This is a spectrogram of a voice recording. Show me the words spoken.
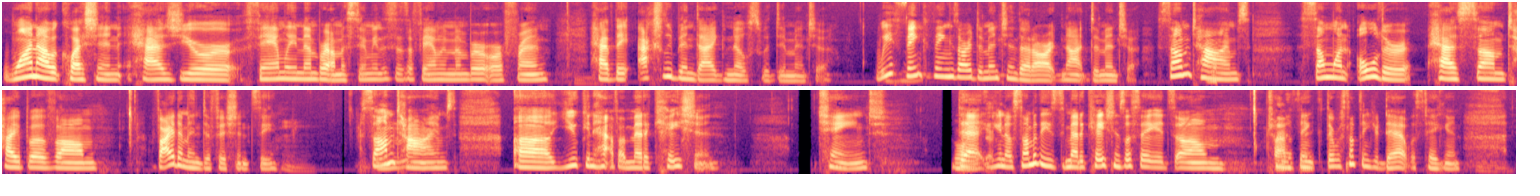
One, I would question has your family member, I'm assuming this is a family member or a friend, have they actually been diagnosed with dementia? We think things are dementia that are not dementia. Sometimes someone older has some type of um, vitamin deficiency. Sometimes uh, you can have a medication change that you know some of these medications. Let's say it's um, I'm trying to think. There was something your dad was taking.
